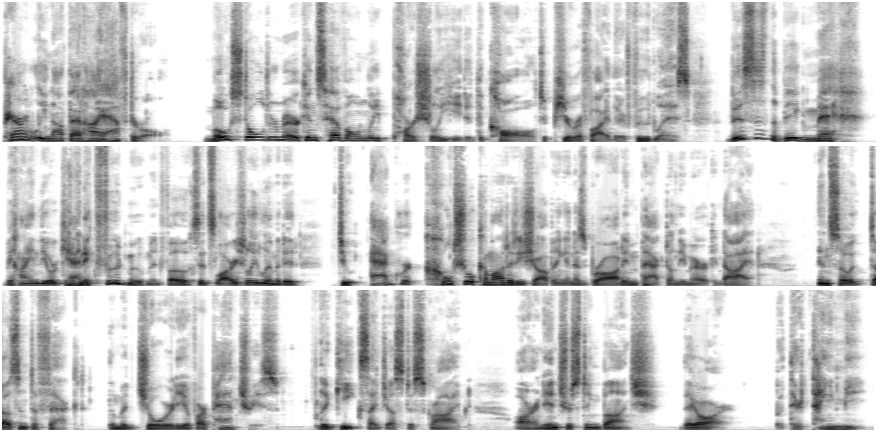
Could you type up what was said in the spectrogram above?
apparently not that high after all. Most older Americans have only partially heeded the call to purify their foodways. This is the big meh behind the organic food movement, folks. It's largely limited to agricultural commodity shopping and has broad impact on the American diet. And so it doesn't affect the majority of our pantries. The geeks I just described are an interesting bunch. They are, but they're tiny.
